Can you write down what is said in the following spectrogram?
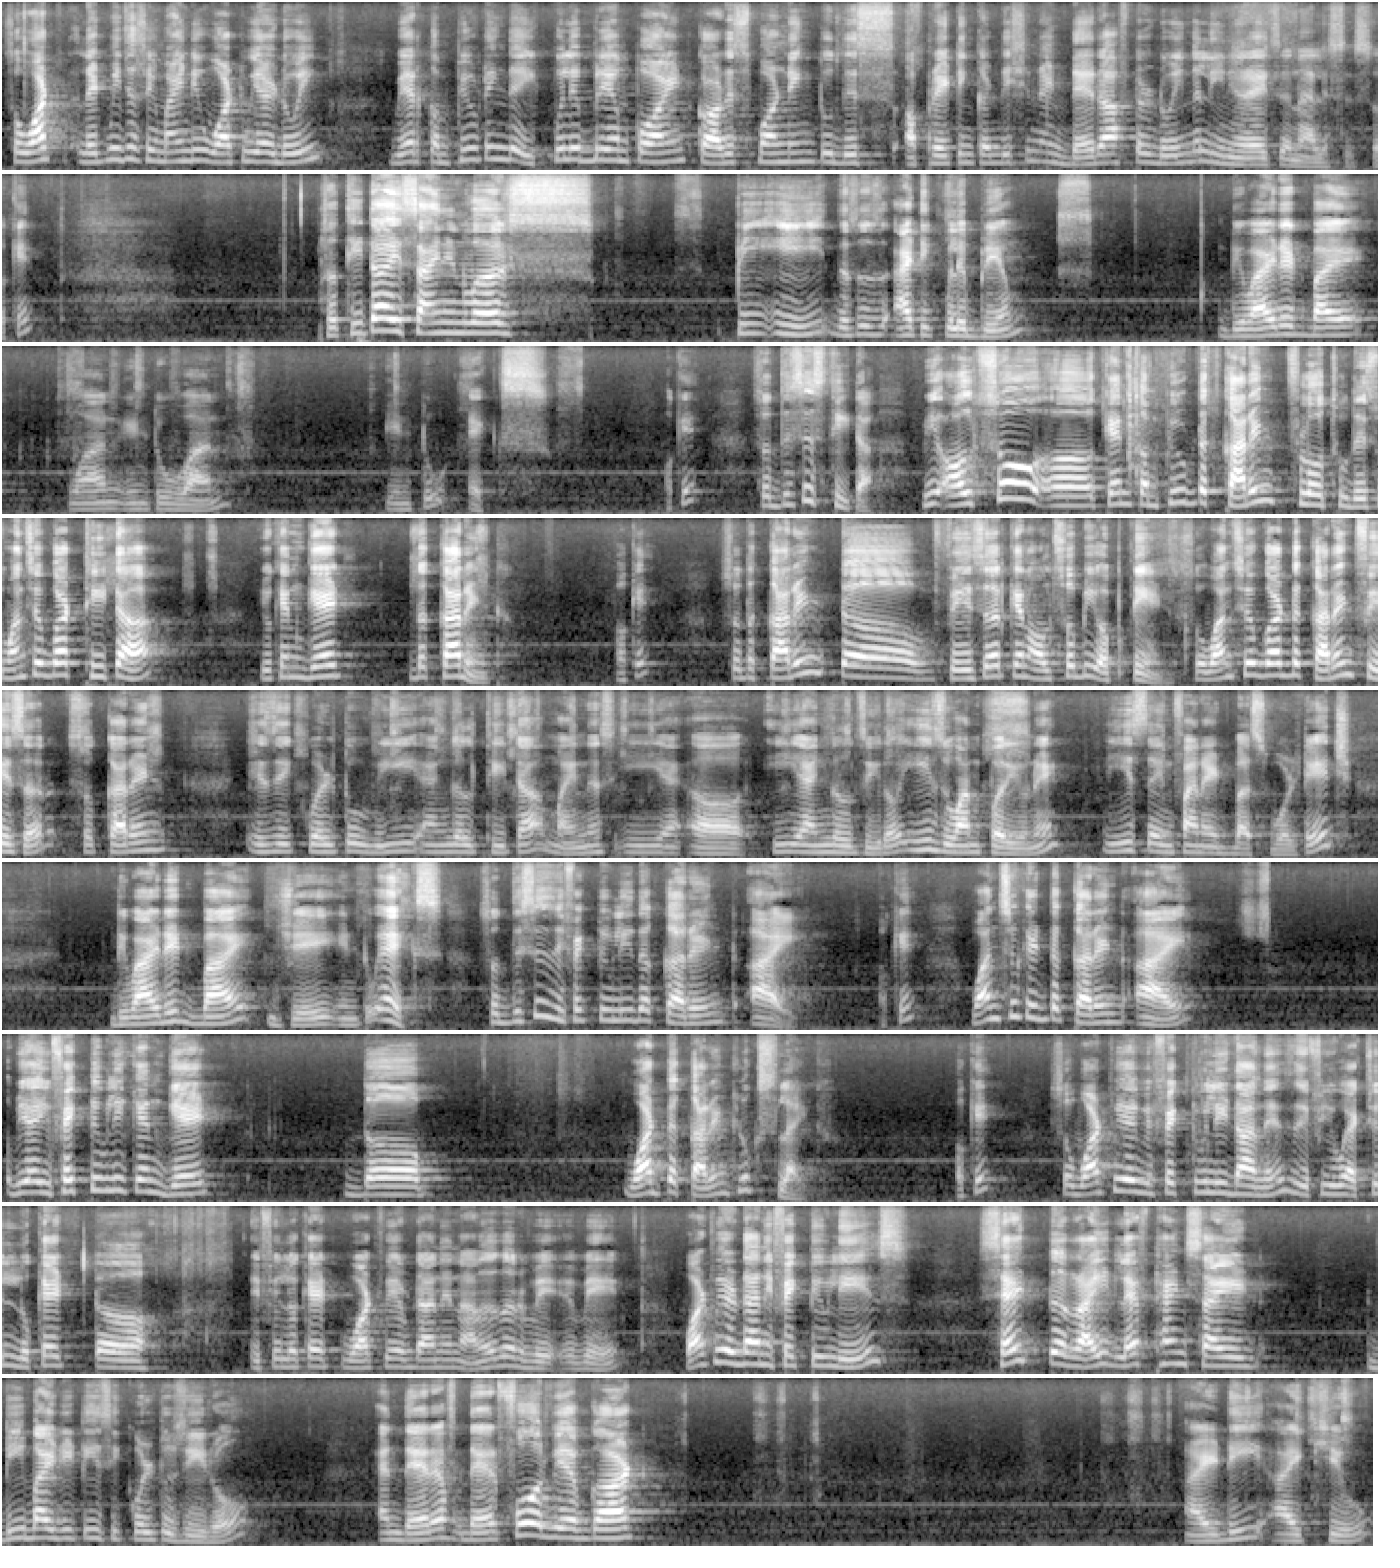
So, what let me just remind you what we are doing. We are computing the equilibrium point corresponding to this operating condition and thereafter doing a linearized analysis. Okay. So, theta is sine inverse P e this is at equilibrium divided by 1 into 1 into x. Okay. So, this is theta. We also uh, can compute the current flow through this. Once you have got theta, you can get the current. Okay. So, the current uh, phasor can also be obtained. So, once you have got the current phasor, so current is equal to V angle theta minus E, uh, e angle 0, E is 1 per unit, E is the infinite bus voltage divided by j into x. So, this is effectively the current I. Okay. Once you get the current I, we effectively can get the what the current looks like. Okay. So, what we have effectively done is if you actually look at uh, if you look at what we have done in another way, way what we have done effectively is set the right left hand side d by dt is equal to 0 and therefore, we have got I d I q.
